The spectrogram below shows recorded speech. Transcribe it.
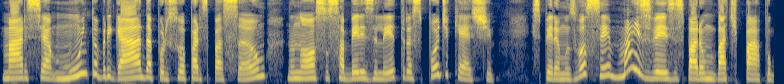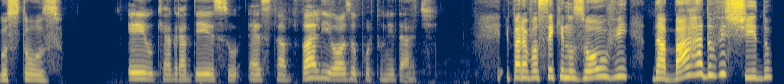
Márcia, muito obrigada por sua participação no nosso Saberes e Letras podcast. Esperamos você mais vezes para um bate-papo gostoso. Eu que agradeço esta valiosa oportunidade. E para você que nos ouve, Da Barra do Vestido,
